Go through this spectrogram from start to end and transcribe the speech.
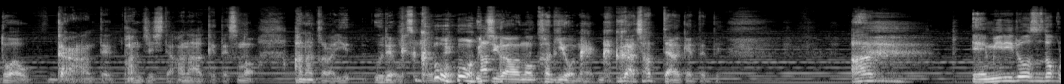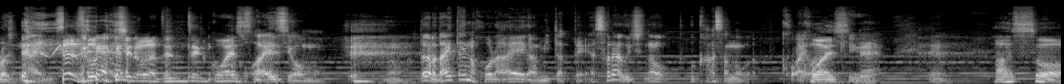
ドアをガーンってパンチして穴開けて、その穴からゆ腕を突っ込んで内側の鍵をね、ガチャって開けてて。あ、エミリー・ローズどころじゃないんですよ。そっちの方が全然怖いっすね。怖いですよ、もう。うん。だから大体のホラー映画見たって、それはうちのお母さんの方が怖いわ怖いっすね。あ、そう。うん。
